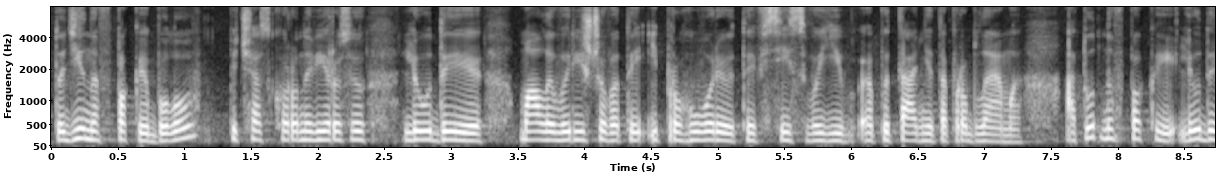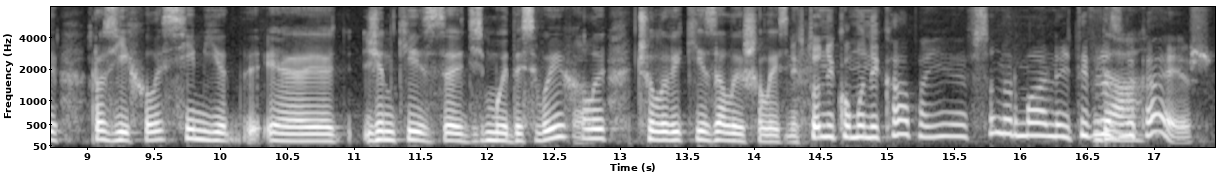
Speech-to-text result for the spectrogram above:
Тоді навпаки було під час коронавірусу. Люди мали вирішувати і проговорювати всі свої е, питання та проблеми. А тут навпаки, люди роз'їхали, сім'ї, е, жінки з дітьми десь виїхали, чоловіки залишились. Ніхто нікому не капає, все нормально, і ти вже Да. звикаєш.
